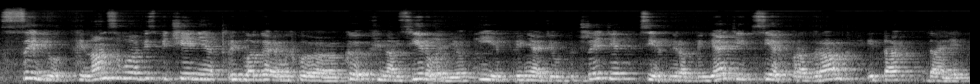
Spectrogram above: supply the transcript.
с целью финансового обеспечения предлагаемых э, к финансированию и принятию в бюджете всех мероприятий, всех программ и так далее.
